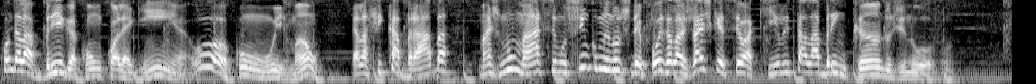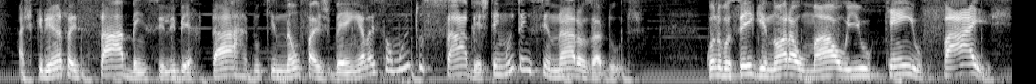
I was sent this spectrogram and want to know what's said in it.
Quando ela briga com um coleguinha ou com o um irmão, ela fica braba mas no máximo cinco minutos depois ela já esqueceu aquilo e está lá brincando de novo. As crianças sabem se libertar do que não faz bem, elas são muito sábias, têm muito a ensinar aos adultos. Quando você ignora o mal e o quem o faz,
